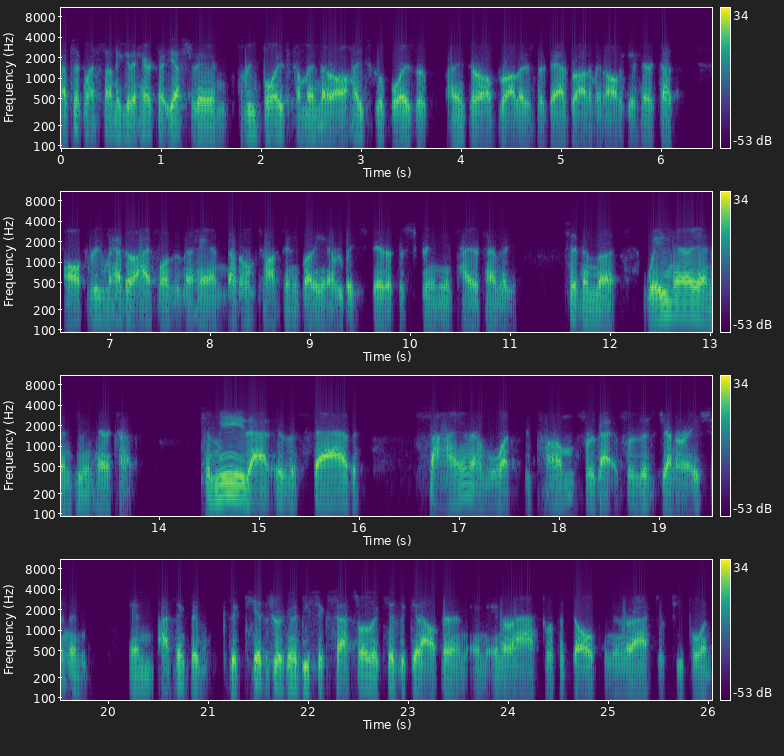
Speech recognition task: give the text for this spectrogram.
I took my son to get a haircut yesterday, and three boys come in. They're all high school boys. I think they're all brothers. Their dad brought them in all to get haircuts. All three of them had their iPhones in their hand. None of them talked to anybody, and everybody stared at the screen the entire time. they're sitting in the waiting area and then getting haircuts. To me, that is a sad sign of what's to come for that for this generation. And and I think the the kids who are going to be successful the kids that get out there and, and interact with adults and interact with people and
